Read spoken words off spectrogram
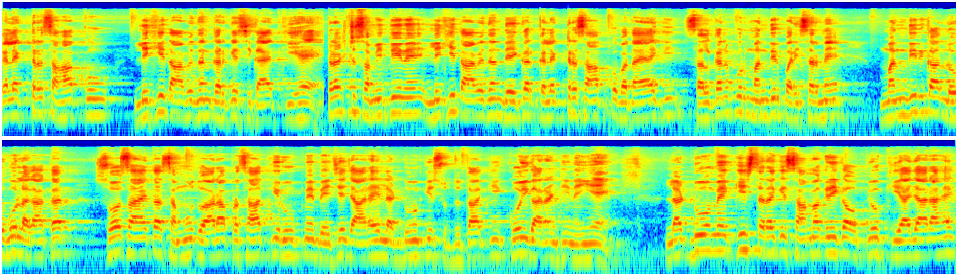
कलेक्टर साहब को लिखित आवेदन करके शिकायत की है। ट्रस्ट समिति ने लिखित आवेदन देकर कलेक्टर साहब को बताया कि सलकनपुर मंदिर परिसर में मंदिर का लोगो लगाकर स्व सहायता समूह द्वारा प्रसाद के रूप में बेचे जा रहे लड्डुओं की शुद्धता की कोई गारंटी नहीं है। लड्डुओं में किस तरह की सामग्री का उपयोग किया जा रहा है,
